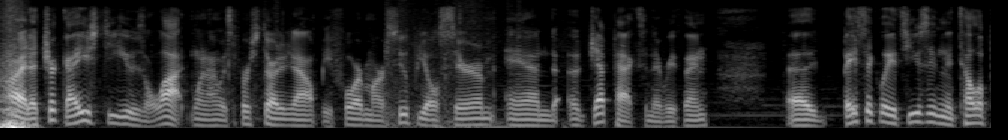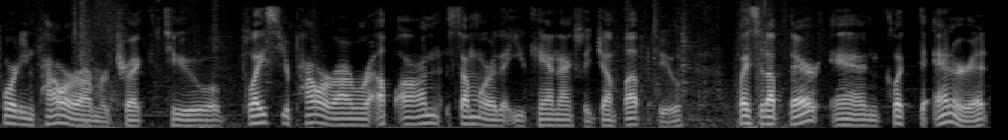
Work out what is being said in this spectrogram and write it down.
Alright, a trick I used to use a lot when I was first starting out before marsupial serum and uh, jetpacks and everything. Uh, basically, it's using the teleporting power armor trick to place your power armor up on somewhere that you can actually jump up to. Place it up there and click to enter it,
